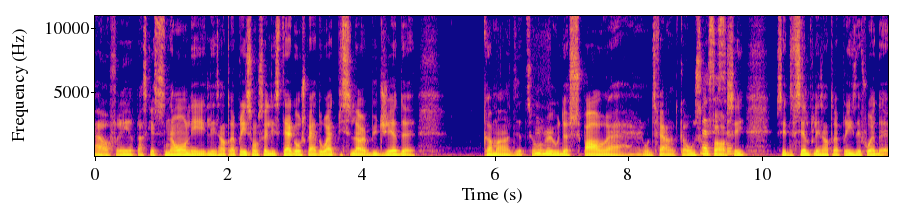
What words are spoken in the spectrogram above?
à offrir parce que sinon, les, les entreprises sont sollicitées à gauche et à droite, puis c'est leur budget de commandite, si on veut, ou de support à- aux différentes causes Ben, sont passées. C'est difficile pour les entreprises, des fois, de-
